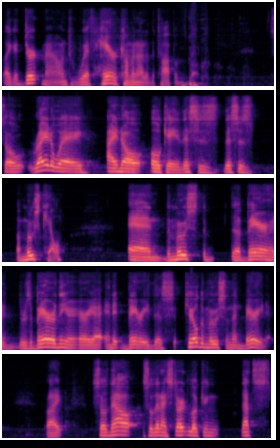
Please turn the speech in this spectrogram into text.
like a dirt mound with hair coming out of the top of it. So right away, I know, okay, this is this is a moose kill. And the moose, the, the bear had there's a bear in the area and it buried this, killed the moose and then buried it. Right. So now, so then I start looking. That's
